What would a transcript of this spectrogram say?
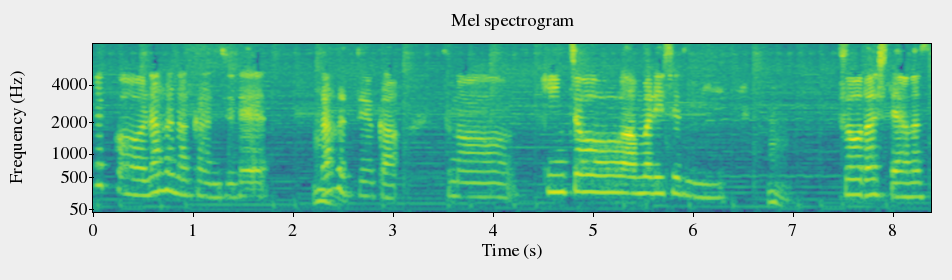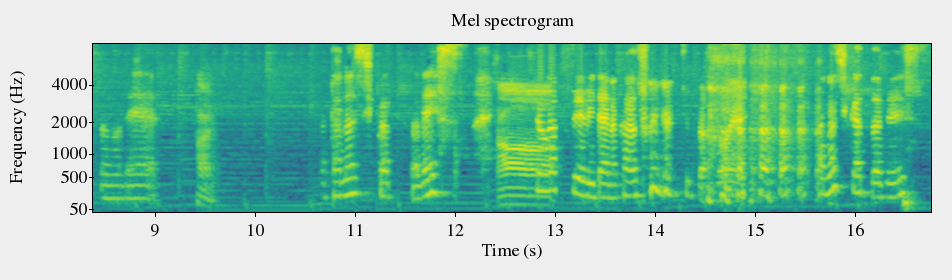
結構ラフな感じで、うんラフっていうか、その、緊張はあんまりせずに、うん。素を出して話せたので、はい。楽しかったです。小学生みたいな感想になっちゃった。ごめん 楽しかったです。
